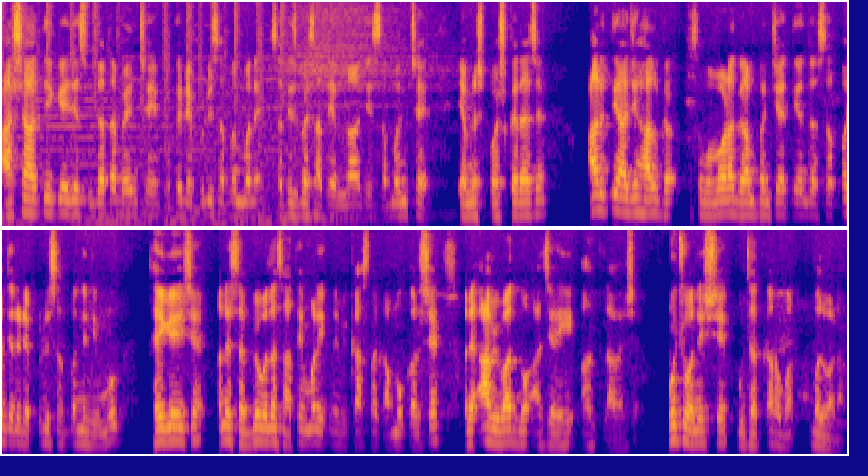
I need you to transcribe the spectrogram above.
આશા હતી કે જે સુજાતાબેન છે એ પોતે ડેપ્યુટી સરપંચ બને, સતીશભાઈ સાથે એમના જે સંબંધ છે એ એમને સ્પષ્ટ કર્યા છે. આ રીતે આજે હાલ વવાડા ગ્રામ પંચાયતની અંદર સરપંચ અને ડેપ્યુટી સરપંચની નિમણૂક થઈ ગઈ છે અને સભ્યો બધા સાથે મળી અને વિકાસના કામો કરશે અને આ વિવાદનો આજે અહીં અંત લાવે છે. હું છું અનિશ શેખ ગુજરાત કારોબાર બલવાડા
